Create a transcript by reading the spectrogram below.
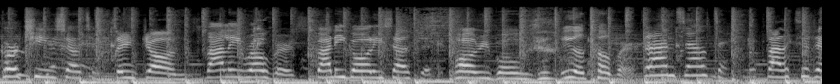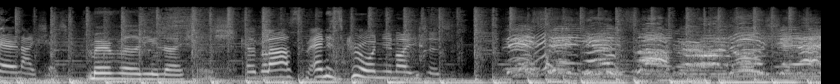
Gurteen Celtic. St John's. Valley Rovers. Valley Ballygawley Celtic. Palmy Bowes. Real Tubber. Strand Celtic. Ballisodare United. Merville United. Kilglass Enniscrone United. This is Youth Soccer on Ocean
